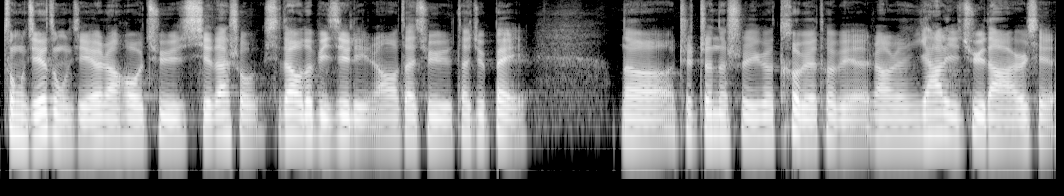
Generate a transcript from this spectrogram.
总结总结，然后去写在手写在我的笔记里，然后再去再去背。那这真的是一个特别特别让人压力巨大，而且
